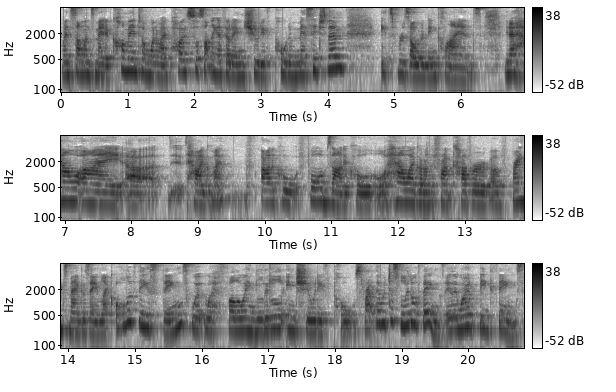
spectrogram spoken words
when someone's made a comment on one of my posts or something, I felt an intuitive pull to message them it's resulted in clients. You know how I uh, how I got my article, Forbes article, or how I got on the front cover of Brainz magazine. Like all of these things were, were following little intuitive pulls, right? They were just little things. They weren't big things,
